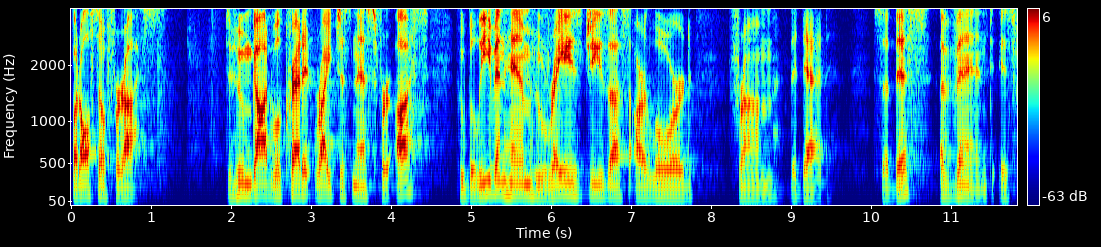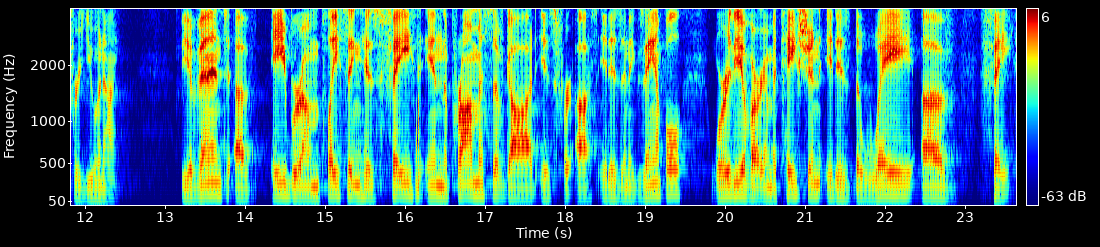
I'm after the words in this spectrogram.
but also for us to whom God will credit righteousness for us who believe in him, who raised Jesus our Lord from the dead. So, this event is for you and I. The event of Abram placing his faith in the promise of God is for us. It is an example worthy of our imitation, it is the way of faith.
